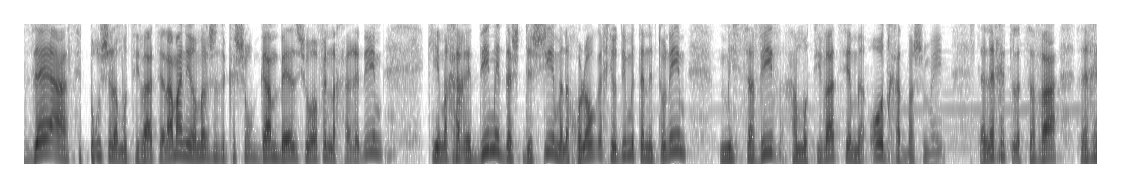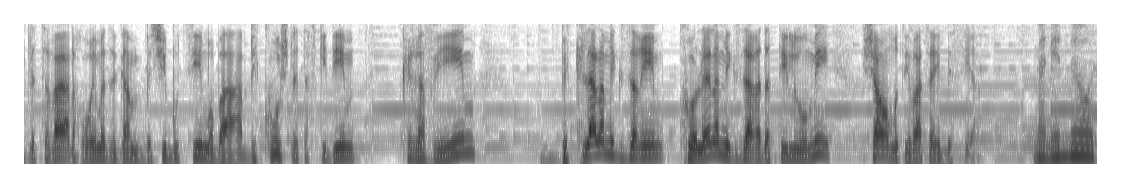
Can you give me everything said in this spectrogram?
זה הסיפור של המוטיבציה. למה אני אומר שזה קשור גם באיזשהו אופן לחרדים? כי אם החרדים מדשדשים, אנחנו לא כל כך יודעים את הנתונים, מסביב המוטיבציה מאוד חד משמעית. ללכת לצבא, ללכת לצבא, אנחנו רואים את זה גם בשיבוצים או בביקוש לתפקידים קרביים, בכלל המגזרים, כולל המגזר הדתי-לאומי, שם המוטיבציה היא בשיאה. מעניין מאוד.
